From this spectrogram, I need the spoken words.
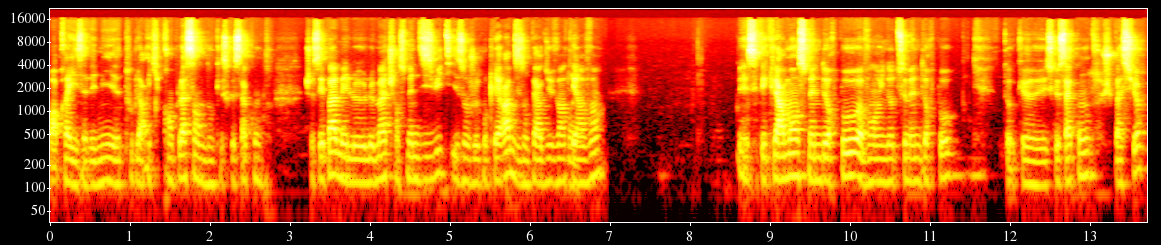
Bon, après, ils avaient mis toute leur équipe remplaçante, donc est-ce que ça compte? Je sais pas, mais le, match en semaine 18, ils ont joué contre les Rams, ils ont perdu 21-20. Et c'était clairement semaine de repos avant une autre semaine de repos. Donc euh, est-ce que ça compte? Je suis pas sûr.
